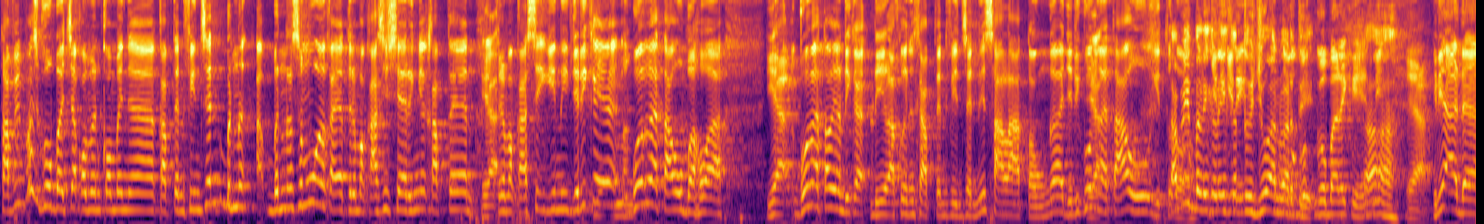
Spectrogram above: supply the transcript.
tapi pas gue baca komen-komennya Kapten Vincent bener bener semua kayak terima kasih sharingnya Kapten. Ya. Terima kasih gini. Jadi kayak gue nggak tahu bahwa ya gue nggak tahu yang di- dilakuin Kapten Vincent ini salah atau enggak. Jadi gue Ya. nggak tahu gitu. Tapi balik lagi ke tujuan berarti. Gue balik ya. Ini, Ah, ah. Ya. ini ada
